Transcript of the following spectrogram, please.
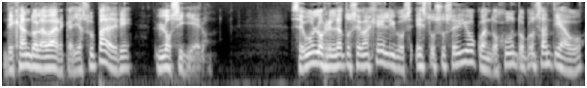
dejando la barca y a su padre, lo siguieron. Según los relatos evangélicos, esto sucedió cuando junto con Santiago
